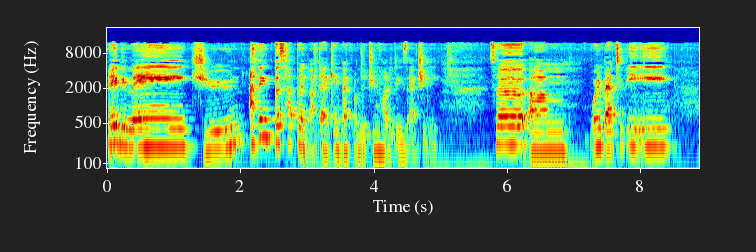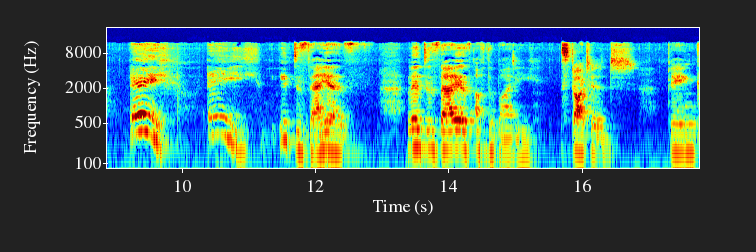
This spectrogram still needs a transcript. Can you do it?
maybe May, June. I think this happened after I came back from the June holidays actually. So um went back to PE. Hey, hey, it desires. The desires of the body started being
